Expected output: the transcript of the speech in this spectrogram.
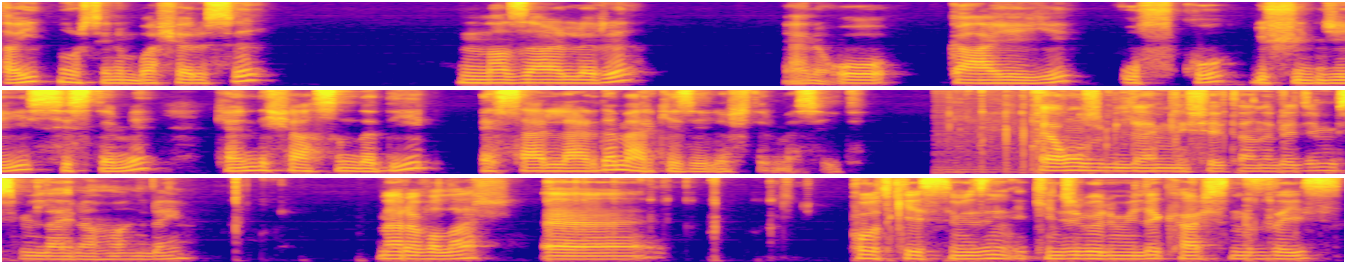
Said Nursi'nin başarısı nazarları yani o gayeyi, ufku, düşünceyi, sistemi kendi şahsında değil eserlerde merkezileştirmesiydi. Euzubillahimineşşeytanirracim. Bismillahirrahmanirrahim. Merhabalar. Ee, podcast'imizin ikinci bölümüyle karşınızdayız.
